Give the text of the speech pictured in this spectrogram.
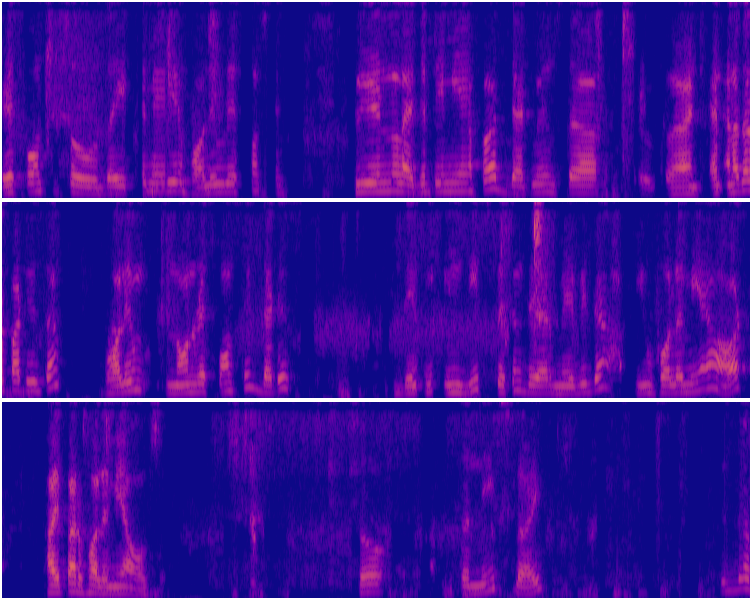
response. So the be volume response is renal azotemia part. That means the uh, and, and another part is the volume non-responsive. That is, then in- in this patient there may be the euvolemia or hypervolemia also. So the next slide is the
